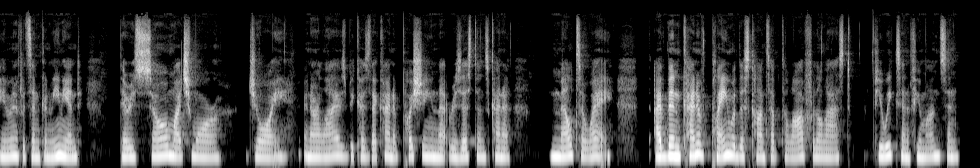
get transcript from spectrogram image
even if it's inconvenient, there is so much more joy in our lives because that kind of pushing that resistance kind of melts away. I've been kind of playing with this concept a lot for the last few weeks and a few months. And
